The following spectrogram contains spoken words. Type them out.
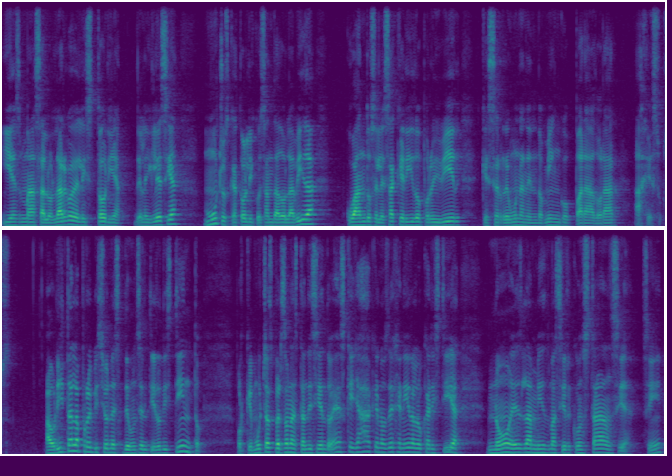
Y es más, a lo largo de la historia de la iglesia, muchos católicos han dado la vida cuando se les ha querido prohibir que se reúnan en domingo para adorar a Jesús. Ahorita la prohibición es de un sentido distinto, porque muchas personas están diciendo, es que ya que nos dejen ir a la Eucaristía, no es la misma circunstancia, ¿sí?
